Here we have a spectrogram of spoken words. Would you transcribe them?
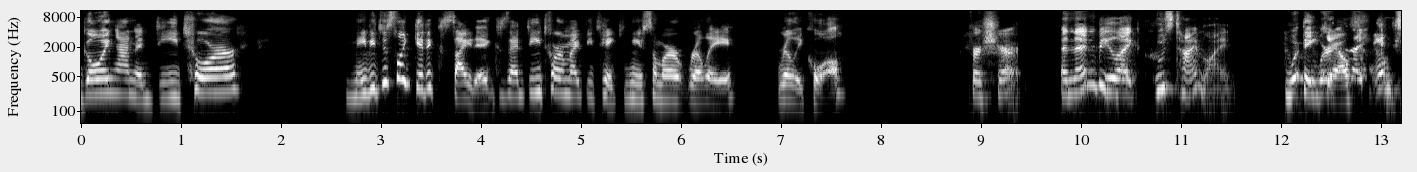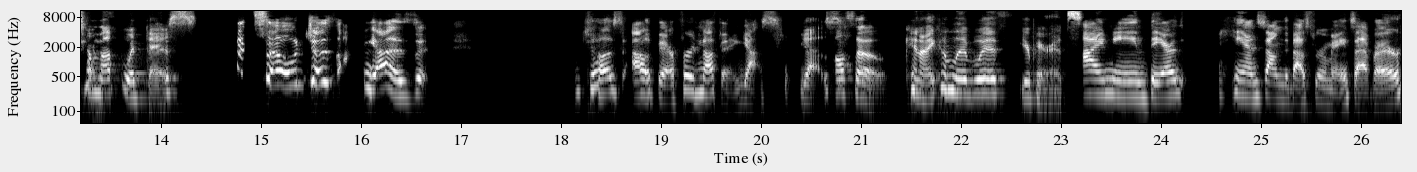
going on a detour, maybe just like get excited because that detour might be taking you somewhere really, really cool. For sure. And then be like, whose timeline? What, Thank where you. did I come up with this? So just yes, just out there for nothing. Yes, yes. Also, can I come live with your parents? I mean, they're hands down the best roommates ever.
